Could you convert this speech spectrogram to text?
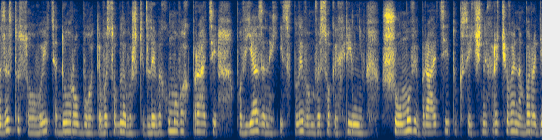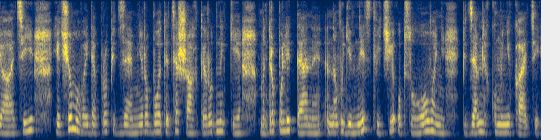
застосовується до роботи в особливо шкідливих умовах праці, пов'язаних із впливом високих рівнів шуму, вібрації, токсичних речовин або радіації. Якщо мова йде про підземні роботи, це шахти, рудники, метрополітени на будівництві чи обслуговуванні підземних комунікацій.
